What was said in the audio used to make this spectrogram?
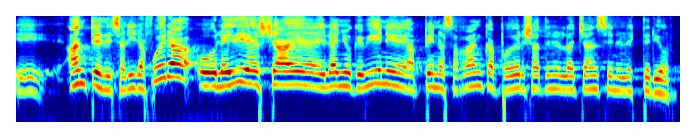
eh, antes de salir afuera o la idea es ya el año que viene, apenas arranca, poder ya tener la chance en el exterior?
